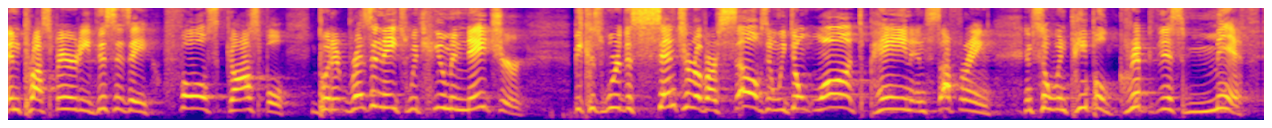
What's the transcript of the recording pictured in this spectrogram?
and prosperity. This is a false gospel, but it resonates with human nature because we're the center of ourselves and we don't want pain and suffering. And so when people grip this myth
